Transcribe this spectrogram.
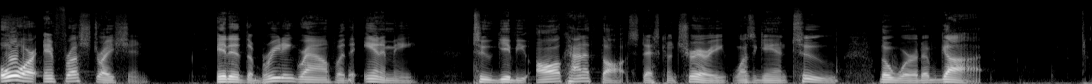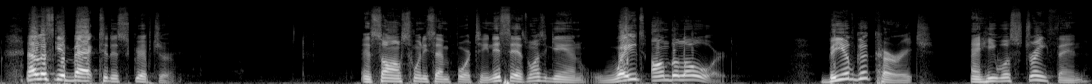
or in frustration, it is the breeding ground for the enemy to give you all kind of thoughts that's contrary once again to the word of God. Now let's get back to the scripture. In Psalms 27 14, it says once again, wait on the Lord, be of good courage, and he will strengthen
